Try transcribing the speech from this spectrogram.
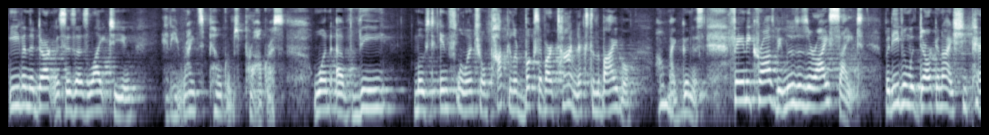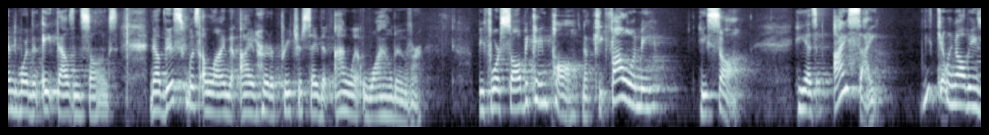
Even the darkness is as light to you. And he writes Pilgrim's Progress, one of the most influential, popular books of our time next to the Bible. Oh my goodness. Fanny Crosby loses her eyesight. But even with darkened eyes, she penned more than 8,000 songs. Now, this was a line that I had heard a preacher say that I went wild over. Before Saul became Paul, now keep following me, he saw. He has eyesight. He's killing all these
